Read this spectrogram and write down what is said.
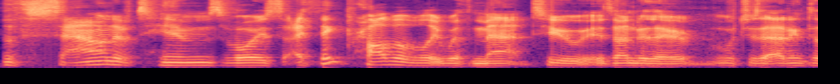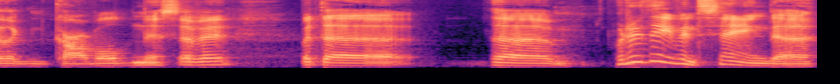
the sound of Tim's voice. I think probably with Matt too is under there, which is adding to the garbledness of it. But the the what are they even saying? The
